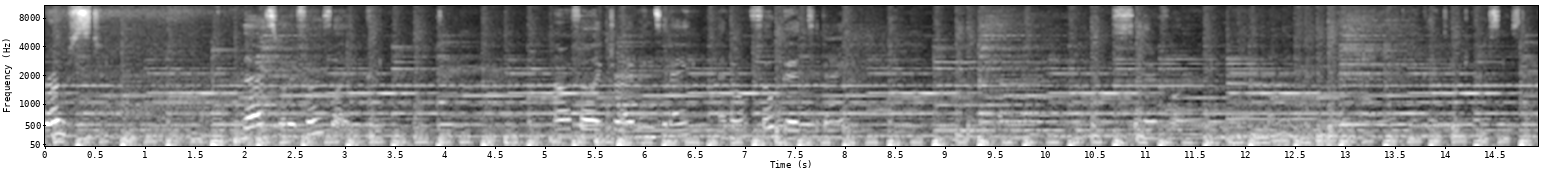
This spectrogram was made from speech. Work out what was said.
roast. That's what it feels like. I don't feel like driving today. I don't feel good today. Uh, so therefore, I can take care of some stuff.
